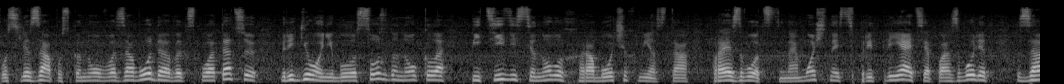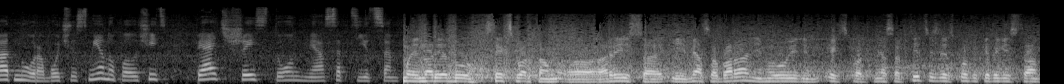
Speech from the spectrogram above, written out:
После запуска нового завода в эксплуатацию в регионе было создано около 50 новых рабочих мест. А производственная мощность предприятия позволит за одну рабочую смену получить 5-6 тонн мяса птицы. Мы наряду с экспортом э, риса и мяса бараньи мы увидим экспорт мяса птицы из Республики Дагестан.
